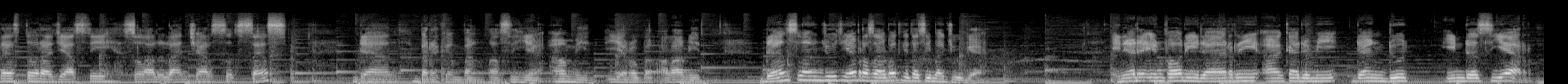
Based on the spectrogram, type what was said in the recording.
Resto Rajasi selalu lancar, sukses, dan berkembang pastinya. Amin. Ya Robbal Alamin. Dan selanjutnya persahabat kita simak juga. Ini ada info nih dari Akademi Dangdut Indosiar.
